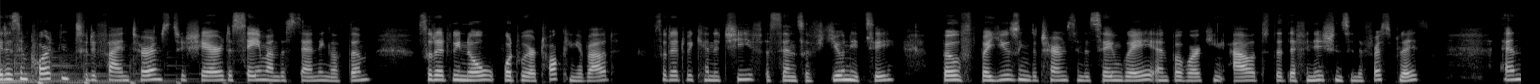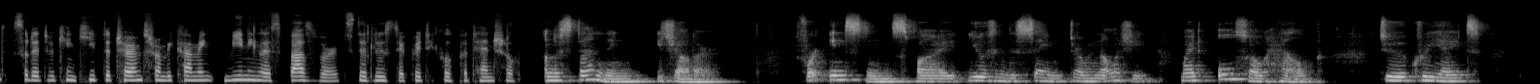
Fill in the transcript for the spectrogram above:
It is important to define terms to share the same understanding of them so that we know what we are talking about, so that we can achieve a sense of unity, both by using the terms in the same way and by working out the definitions in the first place, and so that we can keep the terms from becoming meaningless buzzwords that lose their critical potential. Understanding each other for instance, by using the same terminology, might also help to create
